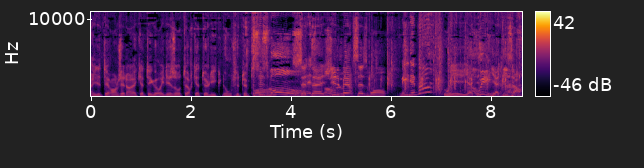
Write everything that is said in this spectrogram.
Il était rangé dans la catégorie des auteurs catholiques, donc c'était pas. Cesbron. C'était Gilbert Cesbron. Mais il est mort? Oui, il y a, Ah oui. il y a 10 ans.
